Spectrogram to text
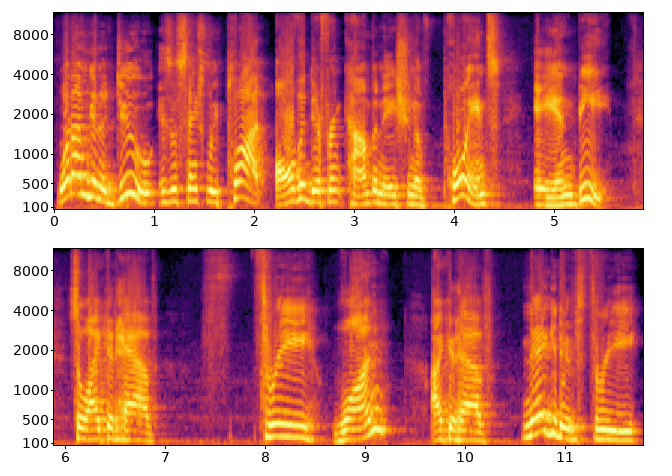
What I'm going to do is essentially plot all the different combination of points a and b. So I could have 3, 1. I could have negative 3,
